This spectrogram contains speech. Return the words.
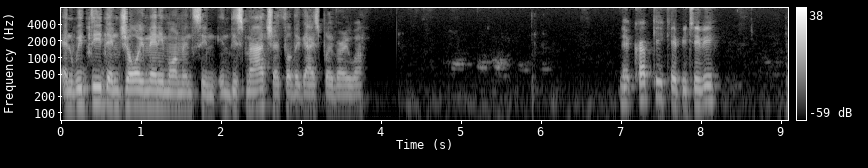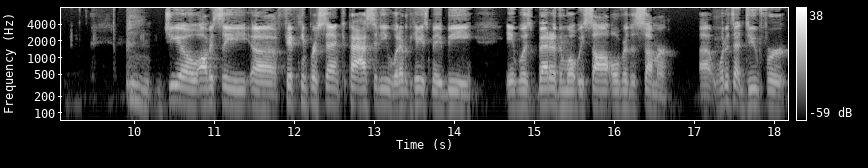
And we did enjoy many moments in in this match. I thought the guys played very well. Nick Krupke, KPTV. Gio, obviously, uh, 15% capacity, whatever the case may be, it was better than what we saw over the summer. Uh, what does that do for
